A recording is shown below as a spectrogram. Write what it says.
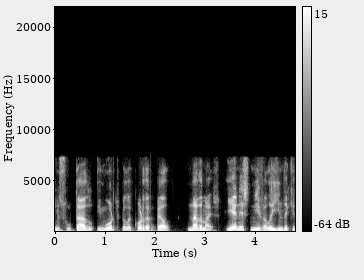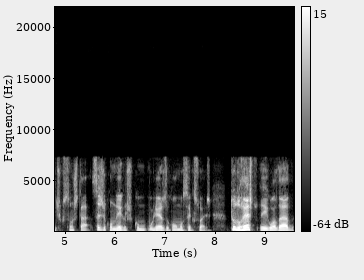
insultado e morto pela cor da pele, nada mais. E é neste nível ainda que a discussão está, seja com negros, com mulheres ou com homossexuais. Tudo o resto é igualdade,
